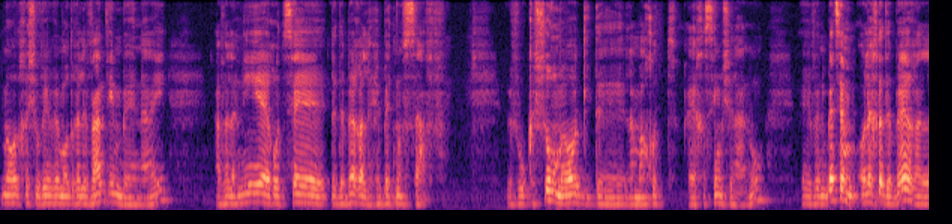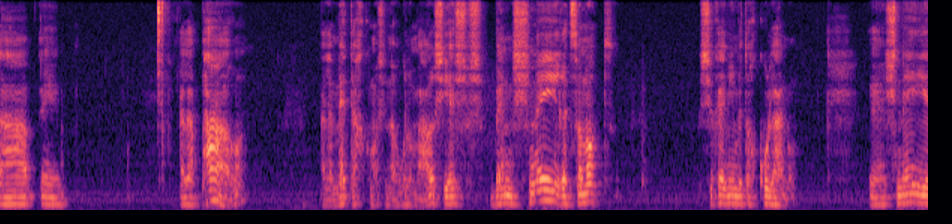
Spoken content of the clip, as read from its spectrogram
מאוד חשובים ומאוד רלוונטיים בעיניי. אבל אני אה, רוצה לדבר על היבט נוסף, והוא קשור מאוד אה, למערכות היחסים שלנו, אה, ואני בעצם הולך לדבר על, ה... על הפער, על המתח, כמו שנהוג לומר, שיש בין שני רצונות שקיימים בתוך כולנו. שני,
